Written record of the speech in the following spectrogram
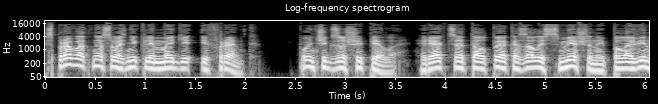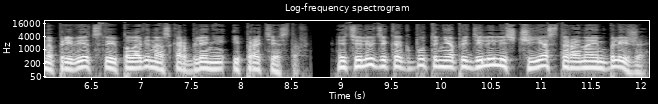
Справа от нас возникли Мэгги и Фрэнк. Пончик зашипела. Реакция толпы оказалась смешанной, половина приветствий, половина оскорблений и протестов. Эти люди как будто не определились, чья сторона им ближе.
